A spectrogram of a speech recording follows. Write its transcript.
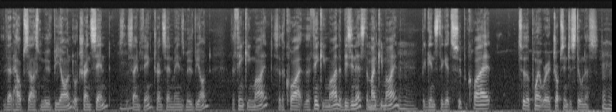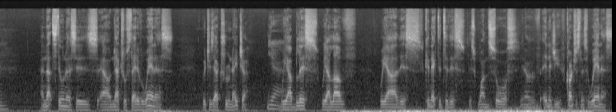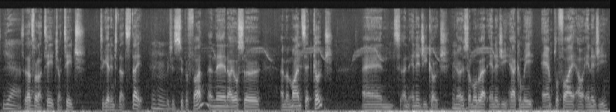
that helps us move beyond or transcend. It's Mhm. the same thing. Transcend means move beyond the thinking mind. So the quiet, the thinking mind, the busyness, the monkey mind, Mm-hmm. begins to get super quiet to the point where it drops into stillness. Mm-hmm. And that stillness is our natural state of awareness, which is our true nature. Yeah. We are bliss, we are love, we are this connected to this this one source, you know, of energy, of consciousness, awareness. Yeah. So that's what I teach. I teach to get into that state, Mm-hmm. which is super fun. And then I also am a mindset coach and an energy coach, you know. Mhm. So I'm all about energy. How can we amplify our energy,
